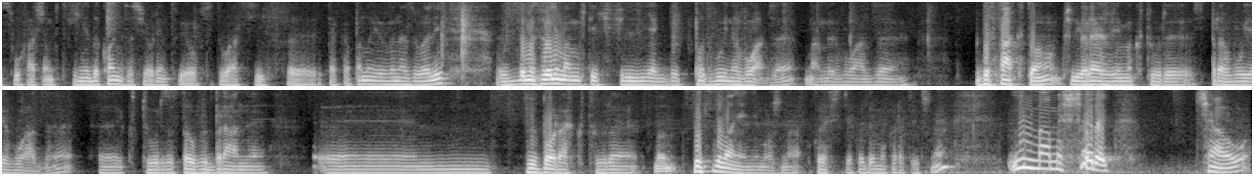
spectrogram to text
słuchaczom, którzy nie do końca się orientują w sytuacji, w, jaka panuje w Wenezueli. W Wenezueli mamy w tej chwili jakby podwójne władze. Mamy władzę de facto, czyli reżim, który sprawuje władzę, który został wybrany e, w wyborach, które no, zdecydowanie nie można określić jako demokratyczne. I mamy szereg ciał,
